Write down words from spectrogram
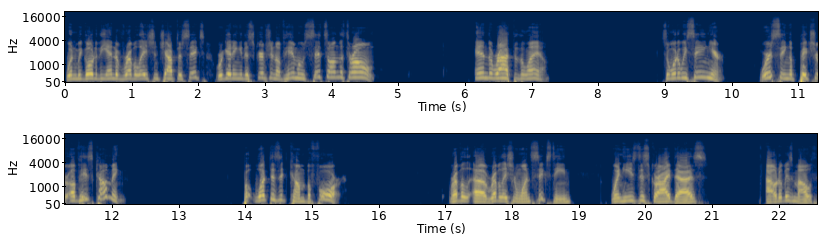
when we go to the end of Revelation chapter 6, we're getting a description of him who sits on the throne and the wrath of the Lamb. So, what are we seeing here? We're seeing a picture of his coming. But what does it come before? Revel, uh, Revelation 1:16 when he's described as out of his mouth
